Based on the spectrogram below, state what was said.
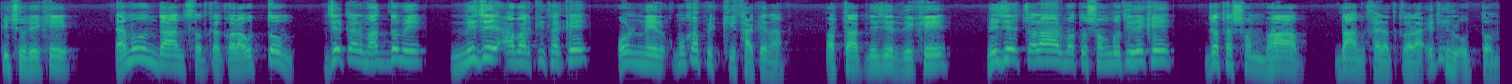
কিছু রেখে এমন দান সৎকার করা উত্তম, যেটার মাধ্যমে নিজে আবার কি থাকে? অন্যের মুখাপেক্ষী থাকে না। অর্থাৎ নিজের রেখে, নিজের চলার মতো সঙ্গতি রেখে যথাসম্ভব দান খায়রাত করা এটি হল উত্তম।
